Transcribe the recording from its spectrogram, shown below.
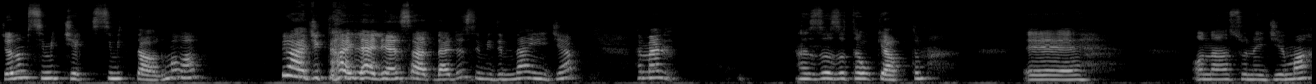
Canım simit çekti. Simit de aldım ama birazcık daha ilerleyen saatlerde simidimden yiyeceğim. Hemen hızlı hızlı tavuk yaptım. Eee Ondan sonracığıma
